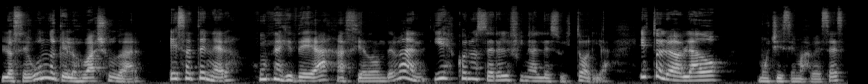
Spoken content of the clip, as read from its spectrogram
lo segundo que los va a ayudar es a tener una idea hacia dónde van y es conocer el final de su historia. Esto lo he hablado muchísimas veces,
